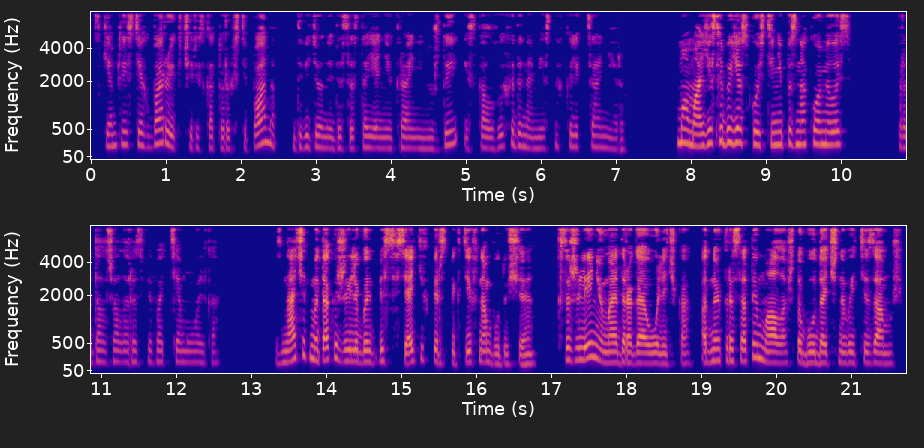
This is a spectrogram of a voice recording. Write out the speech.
с кем-то из тех барыг, через которых Степанов, доведенный до состояния крайней нужды, искал выхода на местных коллекционеров. «Мама, а если бы я с Костей не познакомилась?» Продолжала развивать тему Ольга. «Значит, мы так и жили бы без всяких перспектив на будущее. К сожалению, моя дорогая Олечка, одной красоты мало, чтобы удачно выйти замуж.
